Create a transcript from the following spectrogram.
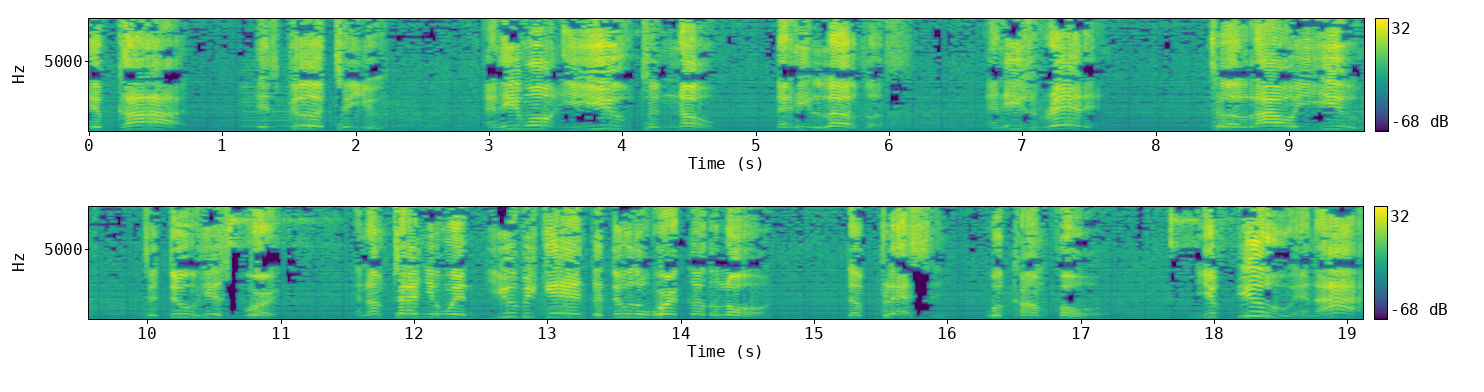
if God is good to you and He wants you to know that He loves us and He's ready to allow you to do His work. And I'm telling you, when you begin to do the work of the Lord, the blessing will come forward. If you and I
